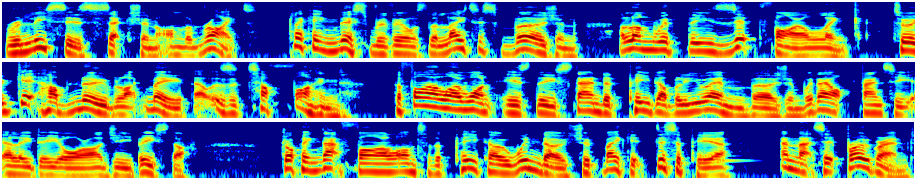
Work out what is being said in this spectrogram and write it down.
releases section on the right. Clicking this reveals the latest version along with the zip file link. To a GitHub noob like me, that was a tough find. The file I want is the standard PWM version without fancy LED or RGB stuff. Dropping that file onto the Pico window should make it disappear and that's it programmed.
